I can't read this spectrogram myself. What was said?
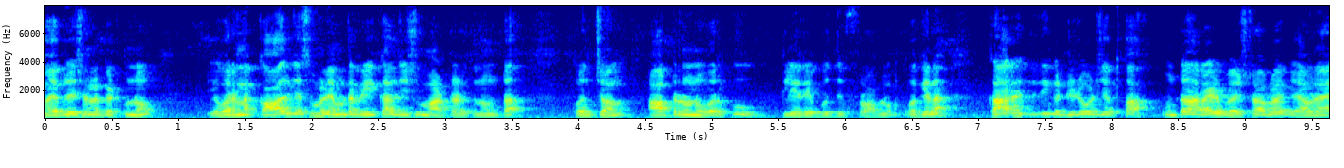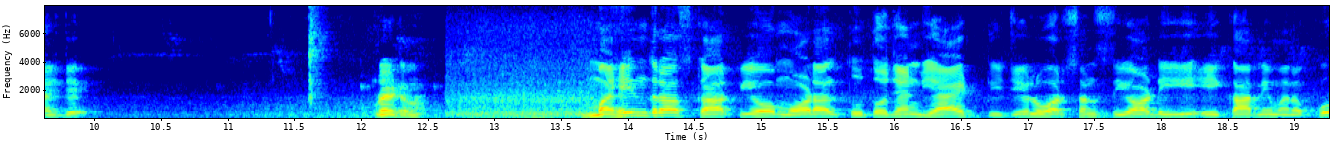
వైబ్రేషన్లో పెట్టుకున్నాం. ఎవరైనా కాల్ చేసి మళ్ళీ ఏమంటే రీకాల్ చేసి మాట్లాడుతూనే ఉంటా. కొంచెం ఆఫ్టర్నూన్ వరకు క్లియర్ అయిపోద్ది ప్రాబ్లం. ఓకేనా? కార్ అయితే ఇంకా డీటెయిల్ చెప్తా. ఉంటా రైట్ బస్ స్టాప్లో ఏమైనా డే రైట్ అన్న. Mahindra Scorpio model two thousand eight diesel version CRDE ఈ కార్ని మనకు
